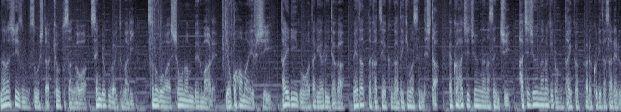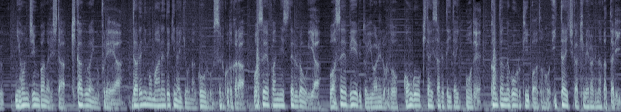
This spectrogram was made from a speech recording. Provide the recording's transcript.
7シーズンを過ごした京都サンガは戦力外となりその後は湘南ベルマーレ横浜 FC タイリーグを渡り歩いたが目立った活躍ができませんでした。187センチ87キロの体格から繰り出される日本人離れした規格外のプレーや誰にも真似できないようなゴールをすることから和製ファンニステルローや和製ビエルと言われるほど今後を期待されていた一方で簡単なゴールキーパーとの1対1が決められなかったり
